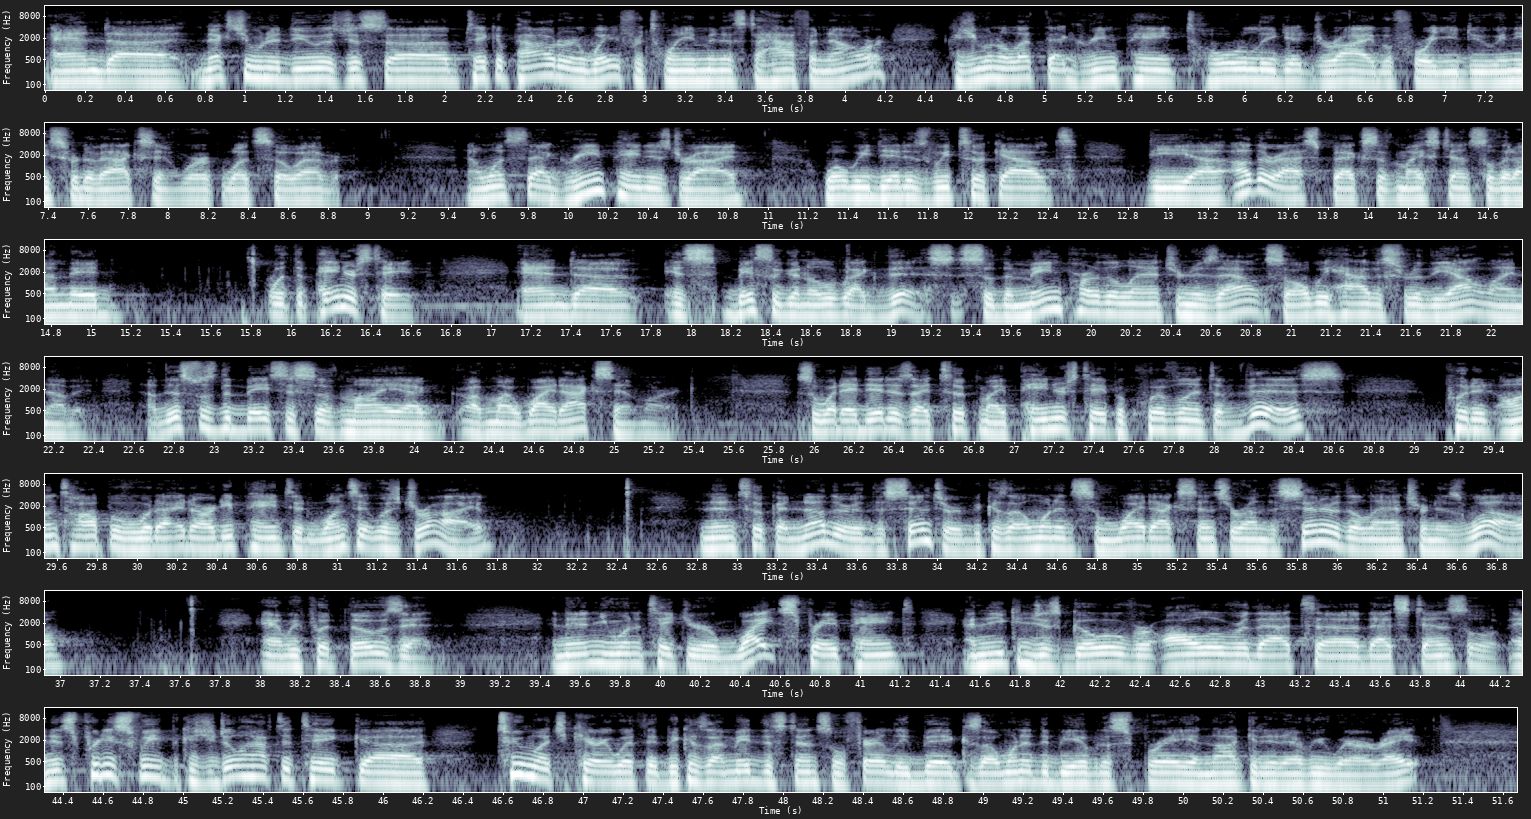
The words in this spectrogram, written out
And uh, next you want to do is just uh, take a powder and wait for 20 minutes to half an hour because you want to let that green paint totally get dry before you do any sort of accent work whatsoever. Now once that green paint is dry, what we did is we took out the uh, other aspects of my stencil that I made with the painter's tape and uh, it's basically going to look like this. So the main part of the lantern is out, so all we have is sort of the outline of it. Now this was the basis of my, uh, of my white accent mark. So what I did is I took my painter's tape equivalent of this, put it on top of what I had already painted once it was dry, and then took another, the center, because I wanted some white accents around the center of the lantern as well, and we put those in. And then you want to take your white spray paint, and then you can just go over all over that, uh, that stencil. And it's pretty sweet because you don't have to take uh, too much care with it because I made the stencil fairly big because I wanted to be able to spray and not get it everywhere, right?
